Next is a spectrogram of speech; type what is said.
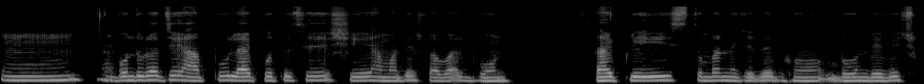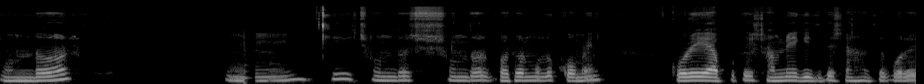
উম, বন্ধুরা যে আপু লাইভ করতেছে সে আমাদের সবার বোন। তাই প্লিজ তোমরা নিজেদের বোন- বোন ভেবে সুন্দর। কি সুন্দর সুন্দর গঠনমূলক কমেন্ট করে আপুকে সামনে এগিয়ে যেতে সাহায্য করে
